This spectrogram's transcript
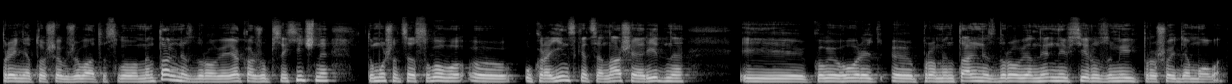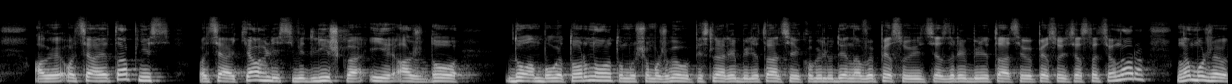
прийнято ще вживати слово ментальне здоров'я. Я кажу психічне, тому що це слово е, українське, це наше рідне. І коли говорять е, про ментальне здоров'я, не, не всі розуміють, про що йде мова. Але оця етапність, оця тяглість від ліжка і аж до, до амбулаторного, тому що, можливо, після реабілітації, коли людина виписується з реабілітації, виписується з стаціонара, вона може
